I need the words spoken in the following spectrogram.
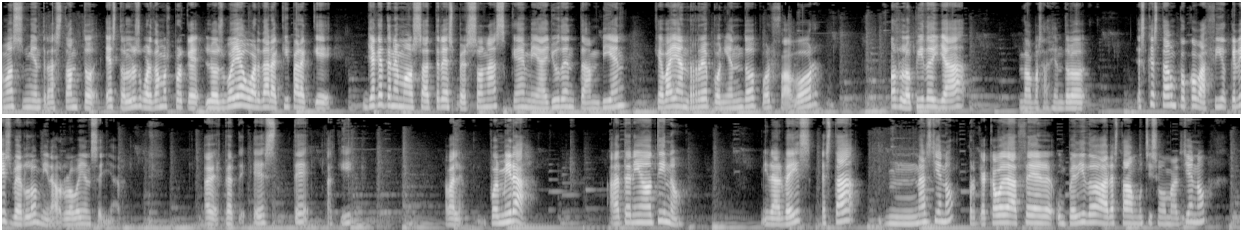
Vamos, mientras tanto, estos los guardamos porque los voy a guardar aquí para que, ya que tenemos a tres personas, que me ayuden también, que vayan reponiendo, por favor. Os lo pido y ya vamos haciéndolo. Es que está un poco vacío. ¿Queréis verlo? Mira, os lo voy a enseñar. A ver, espérate. Este aquí. Vale. Pues mira. Ha tenido tino. Mirad, ¿veis? Está Mm, más lleno, porque acabo de hacer un pedido, ahora está muchísimo más lleno.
